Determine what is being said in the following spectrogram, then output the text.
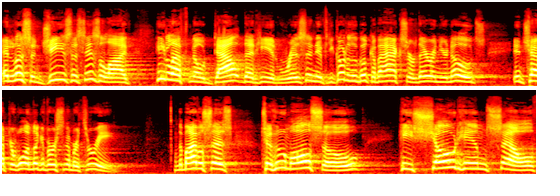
And listen, Jesus is alive. He left no doubt that he had risen. If you go to the book of Acts or there in your notes in chapter 1, look at verse number 3. The Bible says, To whom also he showed himself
